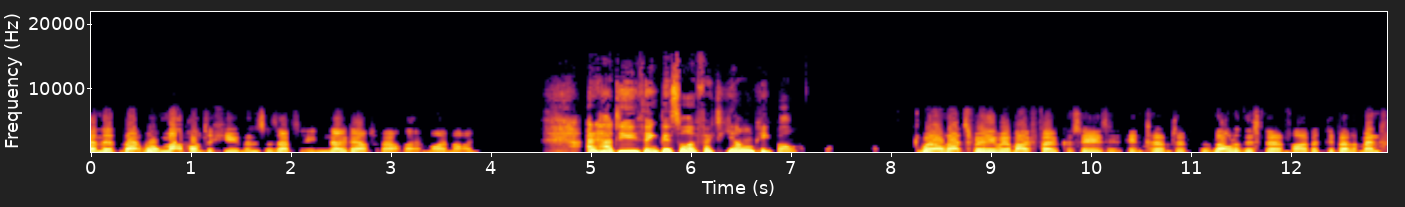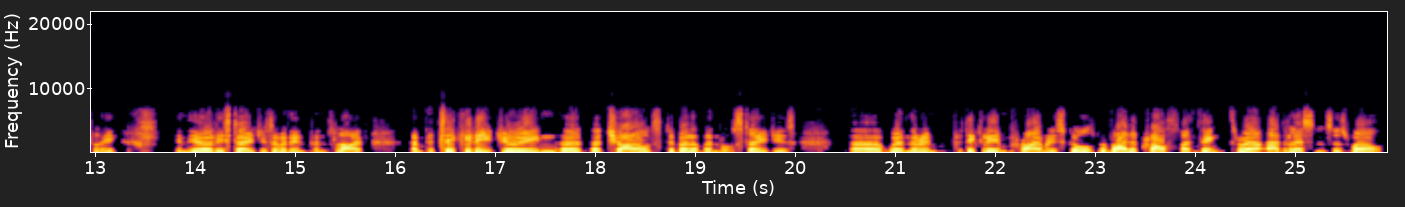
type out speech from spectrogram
And that, that will map onto humans. There's absolutely no doubt about that in my mind. And how do you think this will affect young people? Well, that's really where my focus is in, terms of the role of this nerve fiber developmentally in the early stages of an infant's life, and particularly during a, a child's developmental stages uh, when they're in, particularly in primary schools, but right across, I think, throughout adolescence as well.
